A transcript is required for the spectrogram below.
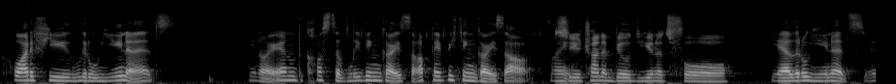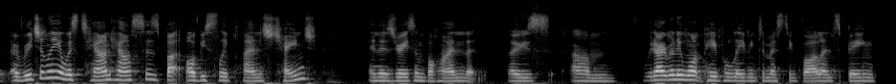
quite a few little units you know, and the cost of living goes up. Everything goes up. Like, so you're trying to build units for yeah, little units. Originally, it was townhouses, but obviously plans change, and there's reason behind that. Those um, we don't really want people leaving domestic violence being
